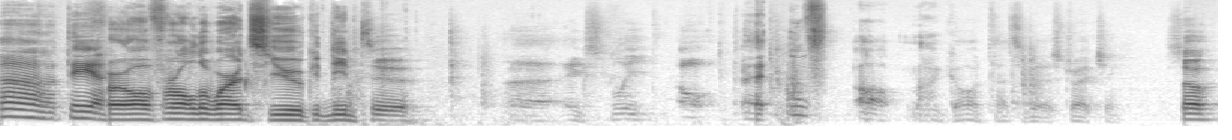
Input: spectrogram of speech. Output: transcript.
Oh dear. for all for all the words you could need to uh, explain. Oh, uh, oof. oh my God, that's a bit of stretching. So,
